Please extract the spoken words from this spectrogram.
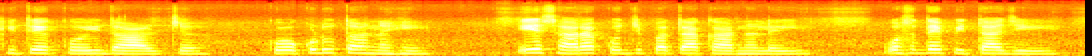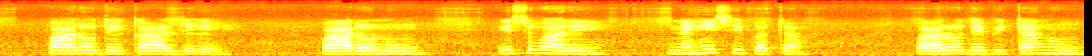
ਕਿਤੇ ਕੋਈ ਦਾਲ 'ਚ ਕੋਕੜੂ ਤਾਂ ਨਹੀਂ। ਇਹ ਸਾਰਾ ਕੁਝ ਪਤਾ ਕਰਨ ਲਈ ਉਸ ਦੇ ਪਿਤਾ ਜੀ ਪਾਰੋ ਦੇ ਕਾਲਜ ਗਏ। ਪਾਰੋ ਨੂੰ ਇਸ ਬਾਰੇ ਨਹੀਂ ਸੀ ਪਤਾ। ਪਾਰੋ ਦੇ ਪਿਤਾ ਨੂੰ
